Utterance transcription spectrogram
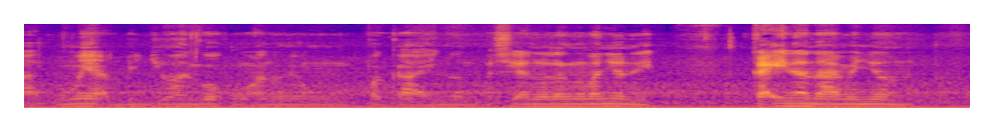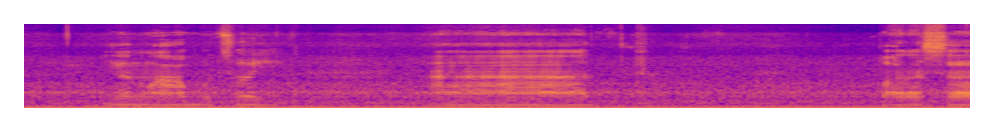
At mamaya videohan ko kung ano yung pagkain nun. Kasi ano lang naman yun eh. Kainan namin yun. Yun mga kabutsoy. At para sa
